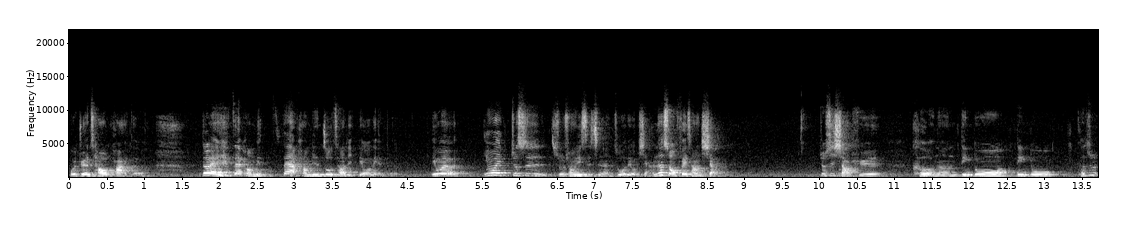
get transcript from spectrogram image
我觉得超快的。对，在旁边在他旁边做超级丢脸的，因为。因为就是书虫医师只能做六下，那时候非常小，就是小学，可能顶多顶多，可是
